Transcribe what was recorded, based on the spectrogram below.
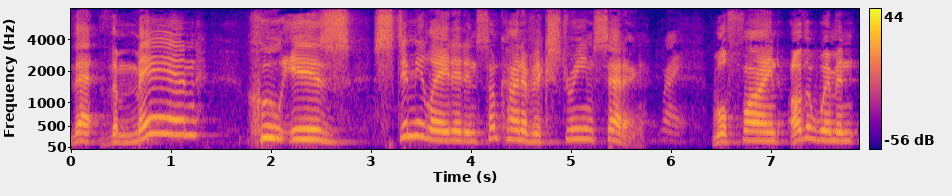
that the man who is stimulated in some kind of extreme setting Right. Will find other women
